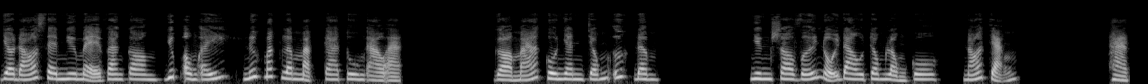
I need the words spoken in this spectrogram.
Do đó xem như mẹ van con giúp ông ấy." Nước mắt Lâm Mặc Ca tuôn ào ạt. Gò má cô nhanh chóng ướt đâm. Nhưng so với nỗi đau trong lòng cô, nó chẳng. Hạt.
